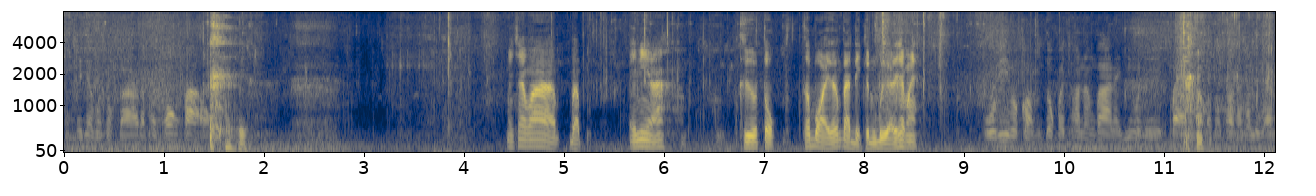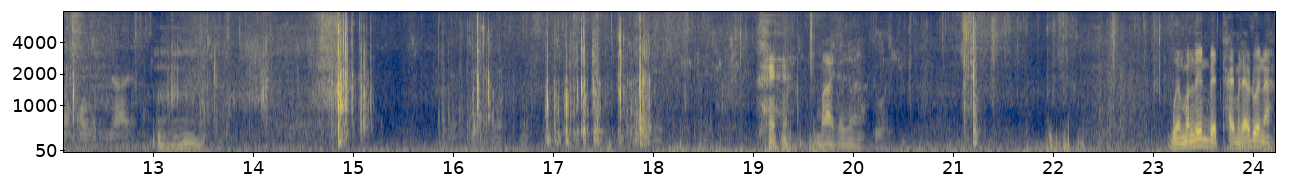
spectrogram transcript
ผมไม่ใช่คนตกปลาแต่ผมมองปลาออกไม่ใช่ว่าแบบไอ้นี่นะคือตกซะบ่อยตั้งแต่เด็กจนเบื่อแล้วใช่ไหมโอ้พี่เมื่อก่อนมันตกปลาช่อนทางบ้านอะไรยิ่งกว่านี้แบกปลาช่อนทางกระหลวงสองคนกับพี่ชายอืมมาอีกแล้วใช่ไหมด้วย เหมือนมันเล่นเบ็ดใครมาแล้วด้วยนะ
